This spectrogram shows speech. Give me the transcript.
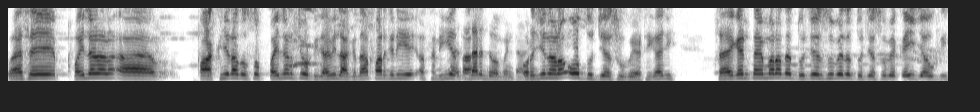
ਵੈਸੇ ਪਹਿਲਾਂ ਪੱਖ ਜਿਹੜਾ ਦੋਸਤੋ ਪਹਿਲਾਂ ਝੋਟੀ ਦਾ ਵੀ ਲੱਗਦਾ ਪਰ ਜਿਹੜੀ ਅਸਲੀਅਤ ਆ ਇੱਧਰ 2 ਮਿੰਟ ਆ। ਓਰੀਜਨਲ ਉਹ ਦੂਜੇ ਸੂਬੇ ਆ ਠੀਕ ਆ ਜੀ? ਸੈਕੰਡ ਟਾਈਮਰ ਆ ਤੇ ਦੂਜੇ ਸੂਬੇ ਤੇ ਦੂਜੇ ਸੂਬੇ ਕਹੀ ਜਾਊਗੀ।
